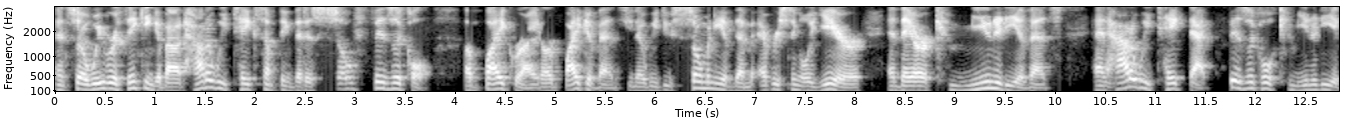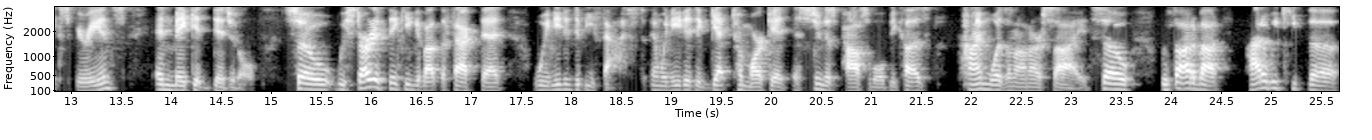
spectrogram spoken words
And so we were thinking about how do we take something that is so physical, a bike ride, our bike events, you know, we do so many of them every single year and they are community events. And how do we take that physical community experience and make it digital? So we started thinking about the fact that we needed to be fast and we needed to get to market as soon as possible because time wasn't on our side. So we thought about how do we keep the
